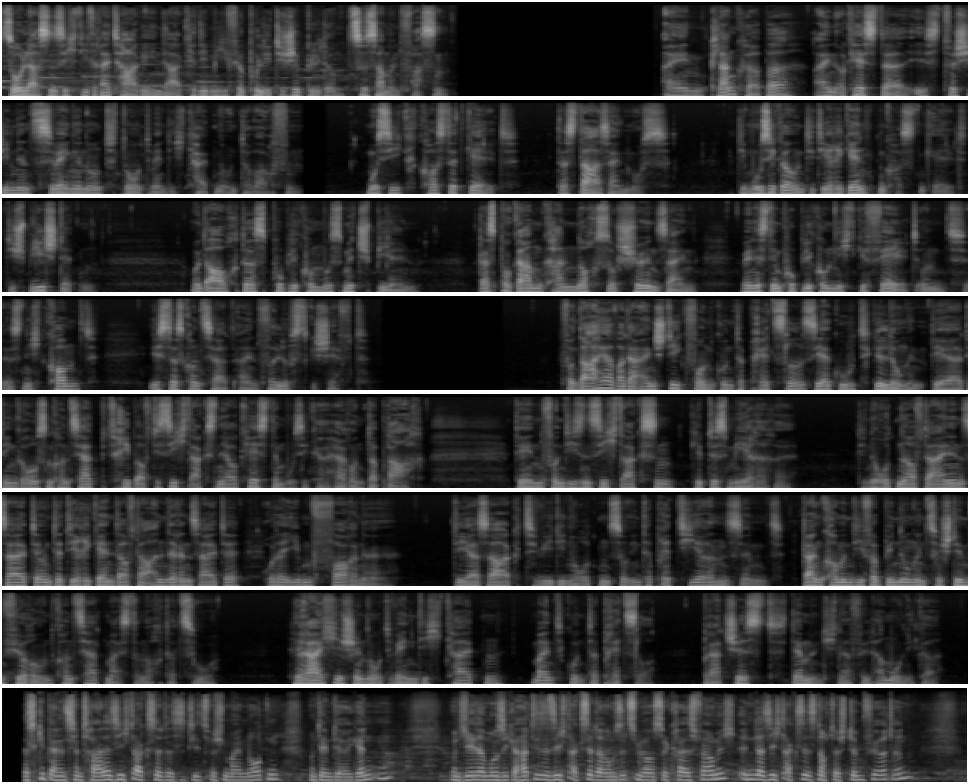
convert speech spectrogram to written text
So lassen sich die drei Tage in der Akademie für politische Bildung zusammenfassen. Ein Klangkörper, ein Orchester ist verschiedenen Zwängen und Notwendigkeiten unterworfen. Musik kostet Geld, das da sein muss. Die Musiker und die Dirigenten kosten Geld, die Spielstätten. Und auch das Publikum muss mitspielen, das Programm kann noch so schön sein, wenn es dem Publikum nicht gefällt und es nicht kommt, ist das Konzert ein Verlustgeschäft. Von daher war der Einstieg von Gunter Pretzel sehr gut gelungen, der den großen Konzertbetrieb auf die Sichtachsen der Orchestermusiker herunterbrach. Denn von diesen Sichtachsen gibt es mehrere. Die Noten auf der einen Seite und der Dirigent auf der anderen Seite oder eben vorne der sagt, wie die Noten zu interpretieren sind. Dann kommen die Verbindungen zu Stimmführer und Konzertmeister noch dazu. Hierarchische Notwendigkeiten meint Gunther Pretzel, Bratschist der Münchner Philharmoniker. Es gibt eine zentrale Sichtachse, das ist die zwischen meinen Noten und dem Dirigenten. Und jeder Musiker hat diese Sichtachse, darum sitzen wir auch so kreisförmig. In der Sichtachse ist noch der Stimmführer drin.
